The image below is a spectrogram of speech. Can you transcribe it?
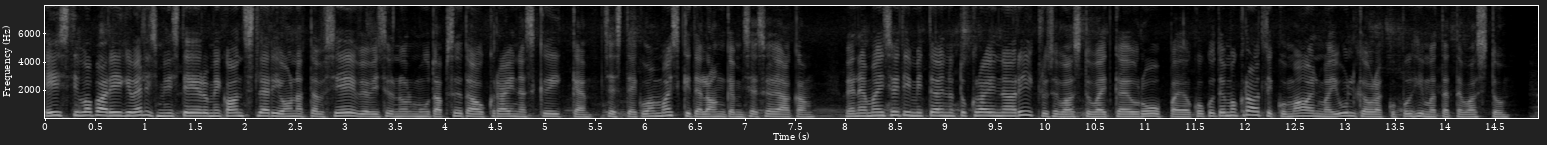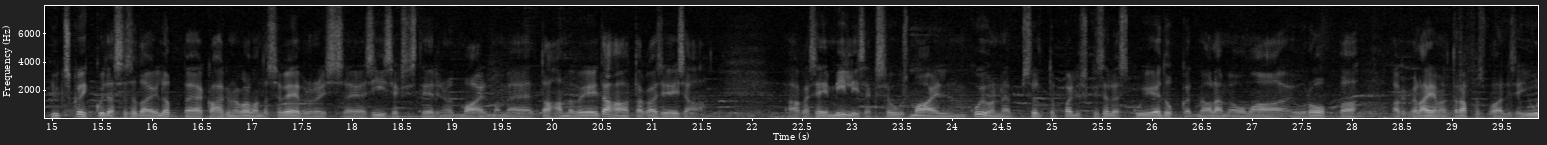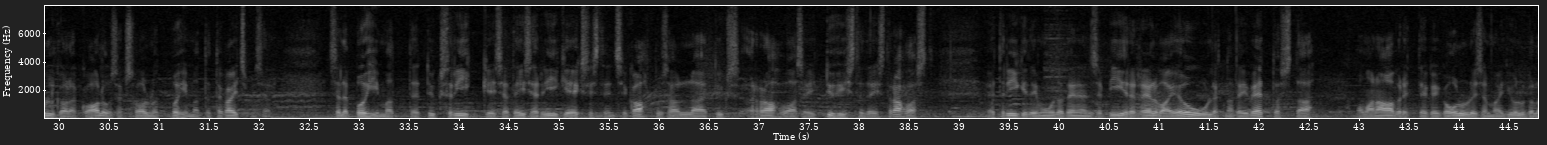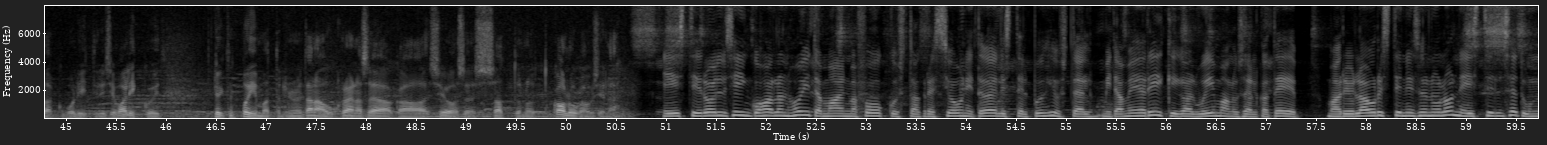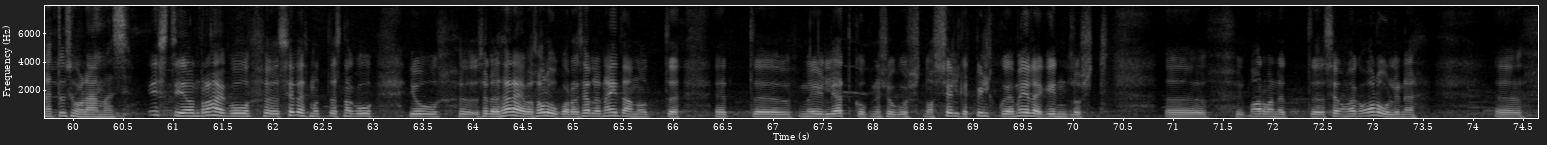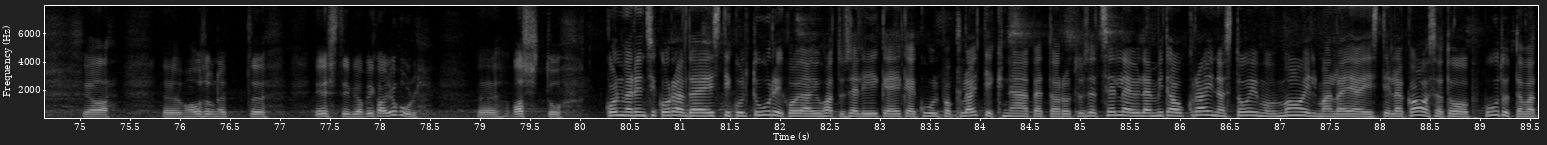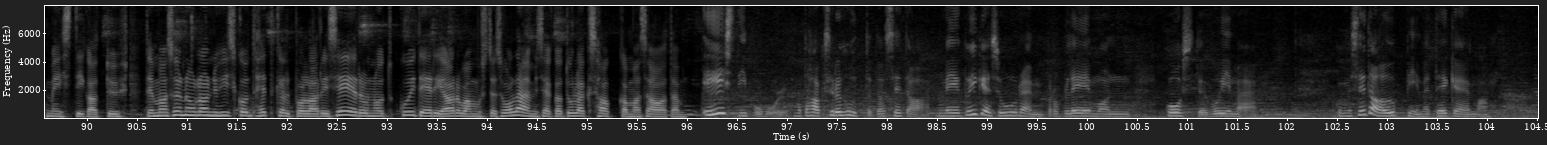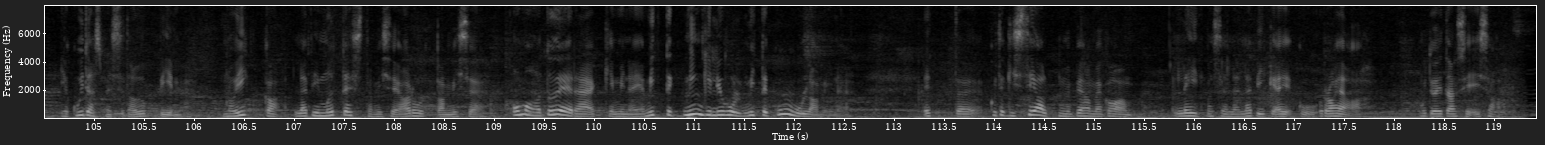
Eesti Vabariigi välisministeeriumi kantsler Jonatav Vsevioi sõnul muudab sõda Ukrainas kõike, sest tegu on maskide langemise sõjaga. Venemaa ei sõdi mitte ainult Ukraina riikluse vastu, vaid ka Euroopa ja kogu demokraatliku maailma julgeoleku põhimõtete vastu. ükskõik, kuidas see sõda ei lõpe kahekümne kolmandasse veebruarisse ja siis eksisteerinud maailma me tahame või ei taha, tagasi ei saa aga see, milliseks see uus maailm kujuneb, sõltub paljuski sellest, kui edukad me oleme oma Euroopa, aga ka laiemalt rahvusvahelise julgeoleku aluseks olnud põhimõtete kaitsmisel. selle põhimõtte, et üks riik ei sea teise riigi eksistentsi kahtluse alla, et üks rahvas ei tühista teist rahvast, et riigid ei muuda teineteise piire relva jõul, et nad ei vetosta oma naabrite kõige olulisemaid julgeolekupoliitilisi valikuid kõik need põhimõtted on ju täna Ukraina sõjaga seoses sattunud kaalukausile. Eesti roll siinkohal on hoida maailma fookust agressiooni tõelistel põhjustel, mida meie riik igal võimalusel ka teeb. Marju Lauristini sõnul on Eestil see tunnetus olemas. Eesti on praegu selles mõttes nagu ju selles ärevas olukorras jälle näidanud, et meil jätkub niisugust noh, selget pilku ja meelekindlust. Ma arvan, et see on väga oluline. ja ma usun, et Eesti peab igal juhul vastu konverentsi korraldaja Eesti Kultuurikoja juhatuse liige Ege Kuulbo-Klatik näeb, et arutlused selle üle, mida Ukrainas toimuv maailmale ja Eestile kaasa toob, puudutavad meist igatüht. tema sõnul on ühiskond hetkel polariseerunud, kuid eriarvamustes olemisega tuleks hakkama saada. Eesti puhul ma tahaks rõhutada seda, meie kõige suurem probleem on koostöövõime. kui me seda õpime tegema ja kuidas me seda õpime? no ikka läbi mõtestamise ja arutamise, oma tõe rääkimine ja mitte mingil juhul mitte kuulamine. et äh, kuidagi sealt me peame ka leidma selle läbikäigu raja, muidu edasi ei saa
